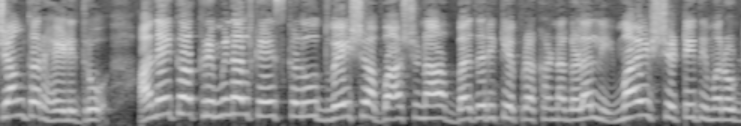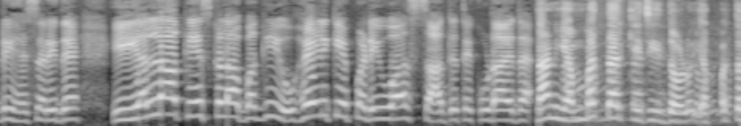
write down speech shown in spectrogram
ಶಂಕರ್ ಹೇಳಿದ್ರು. ಅನೇಕ ಕ್ರಿಮಿನಲ್ ಕೇಸ್ಗಳು ದ್ವೇಷ, ಭಾಷಣ, ಬೆದರಿಕೆ ಪ್ರಕರಣಗಳಲ್ಲಿ ಮಹೇಶ್ ಶೆಟ್ಟಿ ತಿಮರೊಡ್ಡಿ ಹೆಸರಿದೆ. ಈ ಎಲ್ಲಾ ಕೇಸ್ಗಳ ಬಗ್ಗೆಯೂ ಹೇಳಿಕೆ ಪಡೆಯುವ ಸಾಧ್ಯತೆ ಕೂಡ ಇದೆ. ನಾನು ಎಂಬತ್ತಾರು ಕೆಜಿ ಇದ್ದವಳು, ಎಪ್ಪತ್ತೊಂದು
